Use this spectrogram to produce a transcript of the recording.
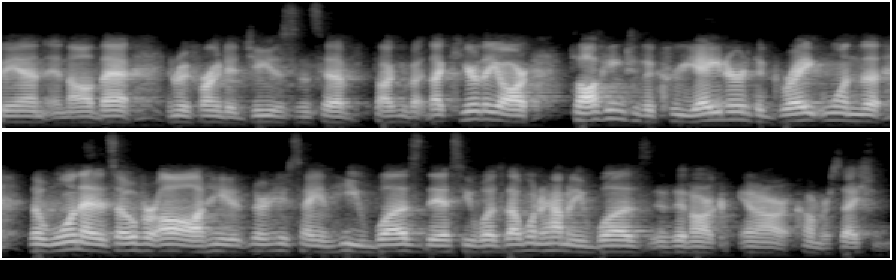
been and all that and referring to Jesus instead of talking about like here they are talking to the creator, the great one, the, the one that is over all, and he, he's saying he was this, he was. I wonder how many was is in our in our conversations.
